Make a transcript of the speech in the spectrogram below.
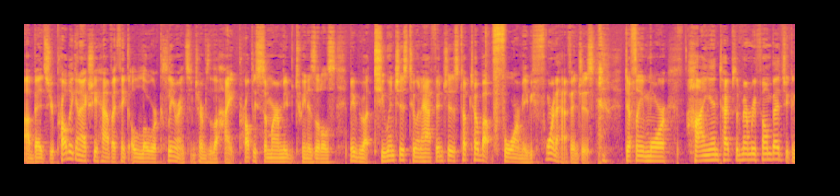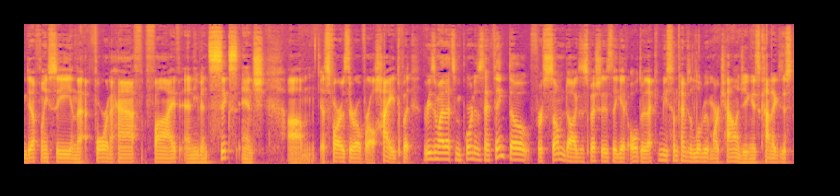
uh, beds, you're probably going to actually have, I think, a lower clearance in terms of the height. Probably somewhere maybe between as little as maybe about 2 inches, 2.5 inches, up to about 4, maybe 4.5 inches. definitely more high end types of memory foam beds. You can definitely see in that four and a half, five, and even six inch um, as far as their overall height. But the reason why that's important is I think, though, for some dogs, especially as they get older, that can be sometimes a little bit more challenging. Is kind of just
